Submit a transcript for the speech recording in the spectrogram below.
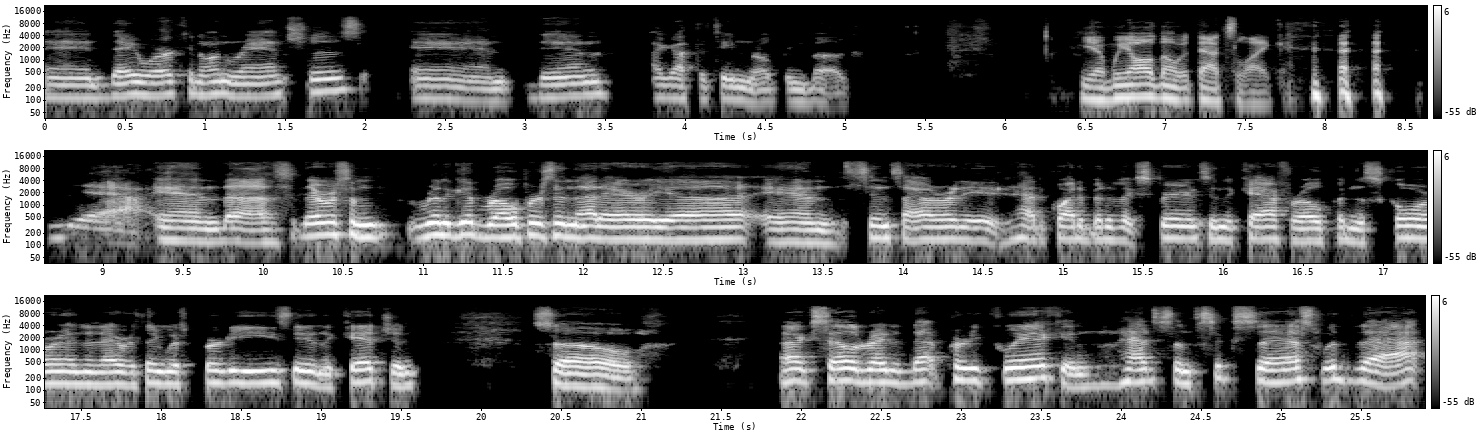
and day working on ranches, and then I got the team roping bug. Yeah, we all know what that's like. Yeah, and uh, there were some really good ropers in that area. And since I already had quite a bit of experience in the calf rope and the scoring and everything was pretty easy in the kitchen, so I accelerated that pretty quick and had some success with that.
